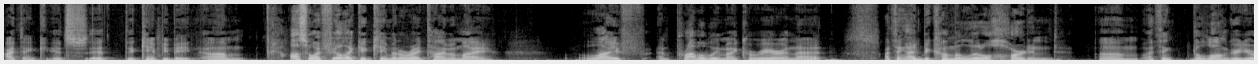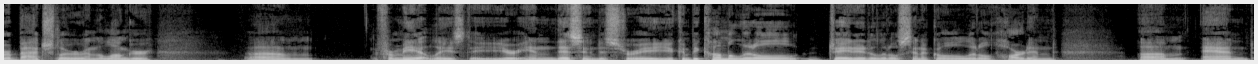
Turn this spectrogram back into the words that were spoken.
I think it's it. It can't be beat. Um, also, I feel like it came at a right time in my life and probably my career in that I think I'd become a little hardened. Um, I think the longer you're a bachelor and the longer, um, for me at least, you're in this industry, you can become a little jaded, a little cynical, a little hardened. Um, and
